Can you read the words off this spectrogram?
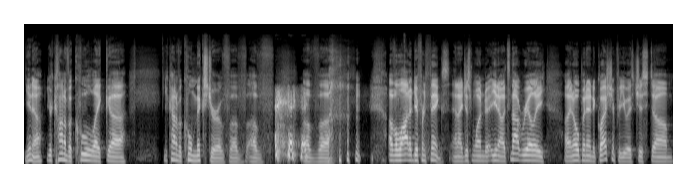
you know, you're kind of a cool like. Uh, you're kind of a cool mixture of of of of uh, of a lot of different things. And I just wonder, you know, it's not really an open-ended question for you. It's just um,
